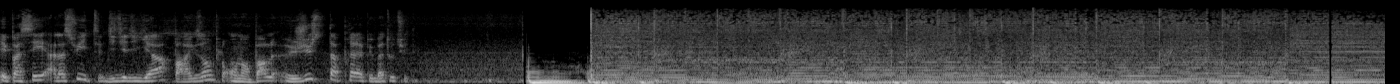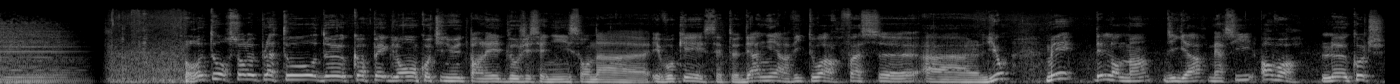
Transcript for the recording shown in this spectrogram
et passer à la suite. Didier Digard, par exemple, on en parle juste après la pub. À tout de suite. Retour sur le plateau de Copéglon. On continue de parler de l'OGC Nice. On a évoqué cette dernière victoire face euh, à Lyon. Mais dès le lendemain, Digard, merci, au revoir le coach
